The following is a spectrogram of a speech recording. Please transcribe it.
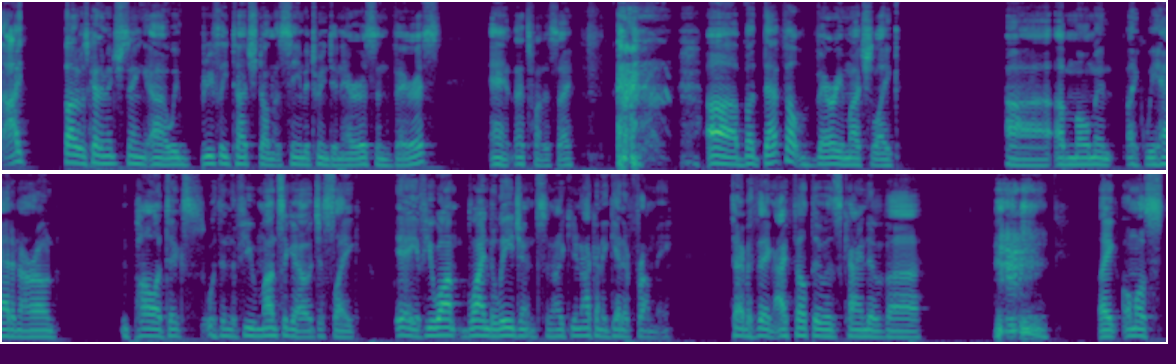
I thought it was kind of interesting. Uh, we briefly touched on the scene between Daenerys and Varys, and that's fun to say. uh, but that felt very much like uh, a moment like we had in our own politics within the few months ago. Just like, hey, if you want blind allegiance, and like you're not going to get it from me, type of thing. I felt it was kind of uh, like almost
